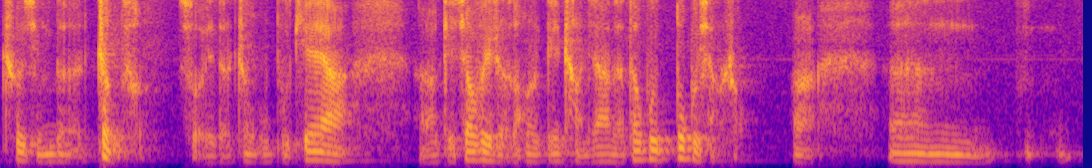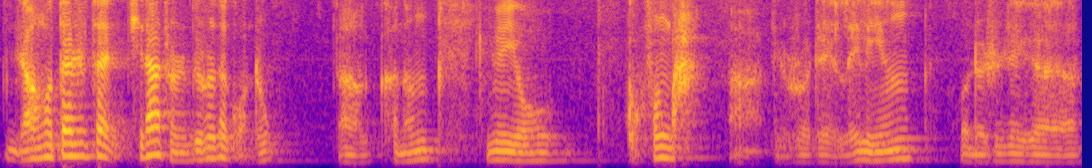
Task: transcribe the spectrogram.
车型的政策，所谓的政府补贴呀，啊，给消费者的或者给厂家的都不都不享受啊，嗯，然后但是在其他城市，比如说在广州，啊，可能因为有广丰吧，啊，比如说这雷凌或者是这个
